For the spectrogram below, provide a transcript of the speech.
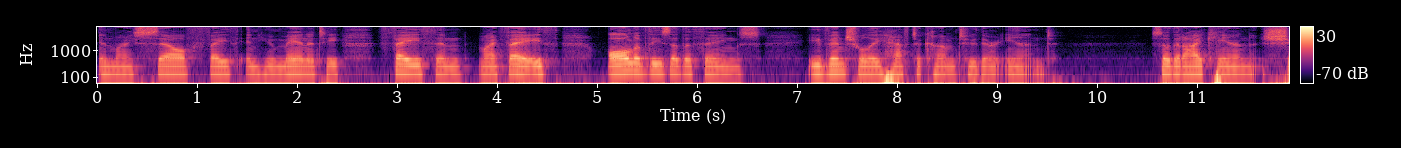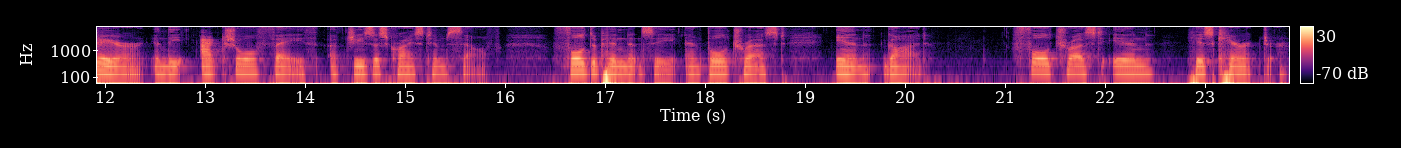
in myself, faith in humanity, faith in my faith, all of these other things eventually have to come to their end so that I can share in the actual faith of Jesus Christ Himself full dependency and full trust in God, full trust in His character.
